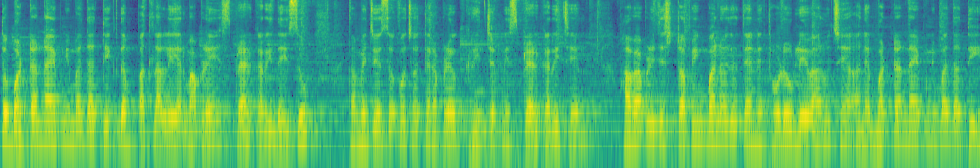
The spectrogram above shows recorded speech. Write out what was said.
તો બટર નાઇફની મદદથી એકદમ પતલા લેયરમાં આપણે સ્પ્રેડ કરી દઈશું. તમે જોઈ શકો છો અત્યારે આપણે ગ્રીન ચટણી સ્પ્રેડ કરી છે. હવે આપણે જે સ્ટફિંગ બનાવ્યું હતું તેને થોડું લેવાનું છે અને બટર નાઇફની મદદથી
